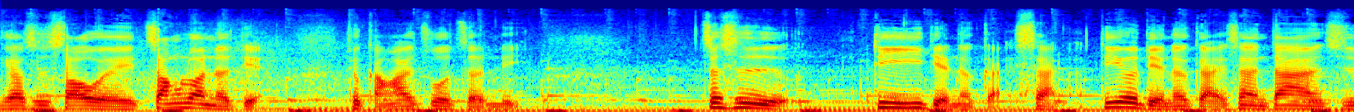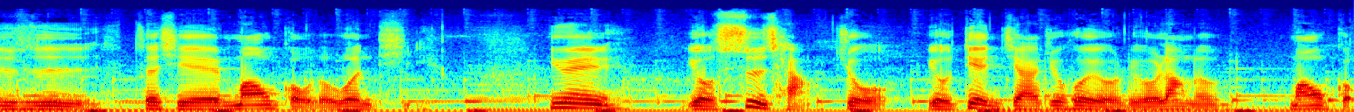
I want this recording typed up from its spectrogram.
要是稍微脏乱了点，就赶快做整理。这是。第一点的改善，第二点的改善当然就是这些猫狗的问题，因为有市场就有店家，就会有流浪的猫狗。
